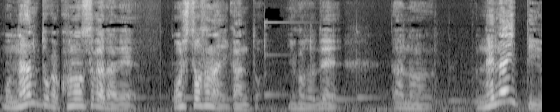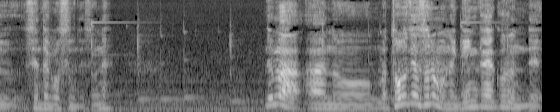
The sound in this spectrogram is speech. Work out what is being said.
もうなんとかこの姿で押し通さないかんと。いうことであの寝ないっていう選択をするんですよねでまああの、まあ、当然それもね限界が来るんで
